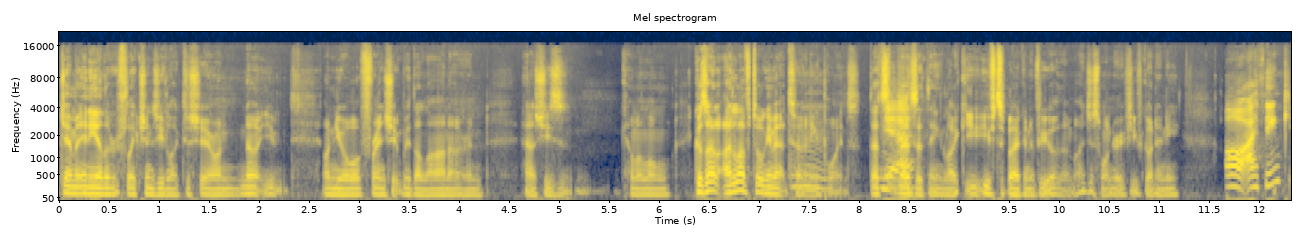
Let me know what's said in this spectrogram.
Gemma, any other reflections you'd like to share on no you on your friendship with Alana and how she's come along? Because I, I love talking about turning Mm. points. That's Yeah. that's the thing. Like you, you've spoken a few of them. I just wonder if you've got any. Oh, I think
